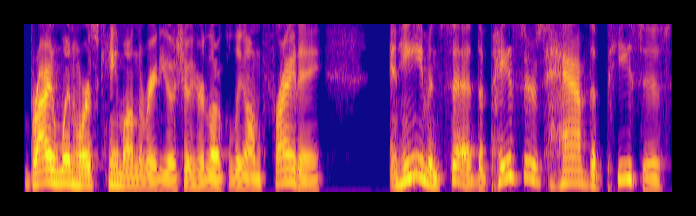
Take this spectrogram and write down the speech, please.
Brian Windhorst came on the radio show here locally on Friday, and he even said the Pacers have the pieces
